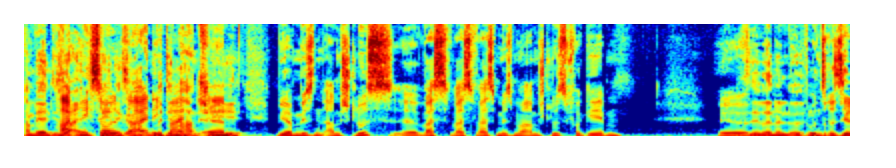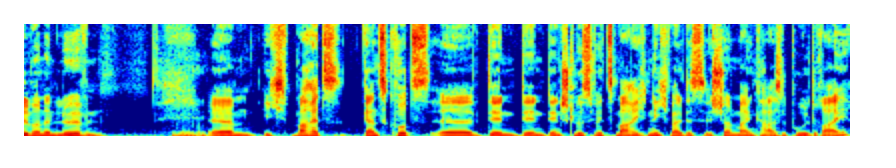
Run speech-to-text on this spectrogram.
Haben wir in dieser hat nicht sollen sein. Ich meine, ähm, wir müssen am Schluss, äh, was, was, was müssen wir am Schluss vergeben? Äh, Silberne Löwen? unsere silbernen Löwen. Ähm, ich mache jetzt ganz kurz äh, den, den, den Schlusswitz, mache ich nicht, weil das ist schon mein Castle Pool 3.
